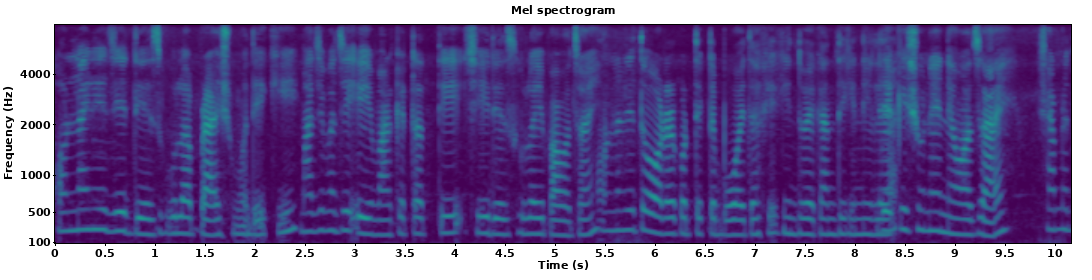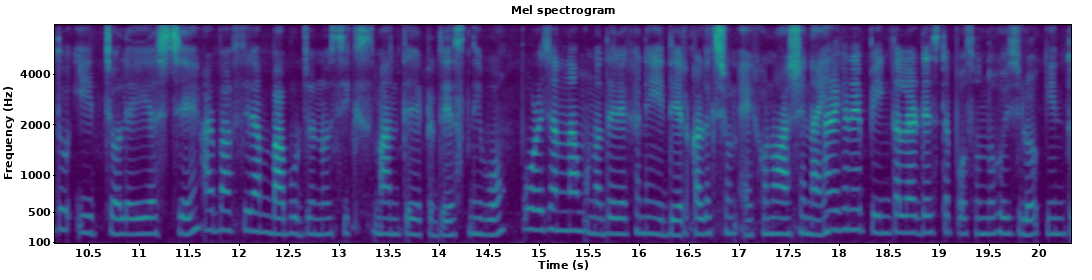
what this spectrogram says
অনলাইনে যে ড্রেসগুলো প্রায় সময় দেখি, মাঝে মাঝে এই মার্কেটটাতে সেই ড্রেসগুলোই পাওয়া যায়। অনলাইনে তো অর্ডার করতে একটা বয় থাকে, কিন্তু এখান থেকে নিলে দেখে শুনে নেওয়া যায়। সামনে তো ঈদ চলেই আসছে, আর ভাবছিলাম বাবুর জন্য সিক্স মান্থের একটা ড্রেস নিব। পরে জানলাম ওনাদের এখানে ঈদের কালেকশন এখনও আসে নাই। আর এখানে পিঙ্ক কালার ড্রেসটা পছন্দ হয়েছিল, কিন্তু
